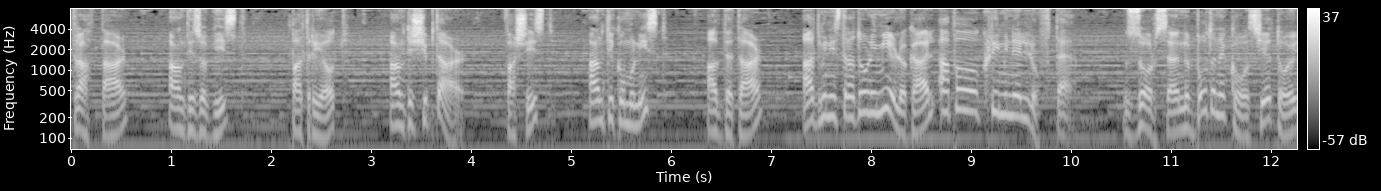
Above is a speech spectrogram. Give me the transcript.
tradhtar, antizogist, patriot, antishqiptar, fashist, antikomunist, atdhetar, administrator i mirë lokal apo kriminel lufte? Zor se në botën e kohës që jetoi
